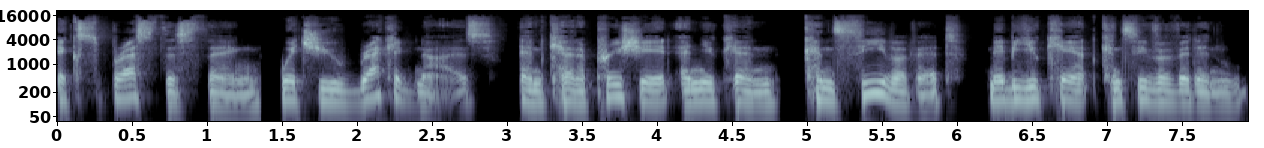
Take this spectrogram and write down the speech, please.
express this thing, which you recognize and can appreciate and you can conceive of it. Maybe you can't conceive of it in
